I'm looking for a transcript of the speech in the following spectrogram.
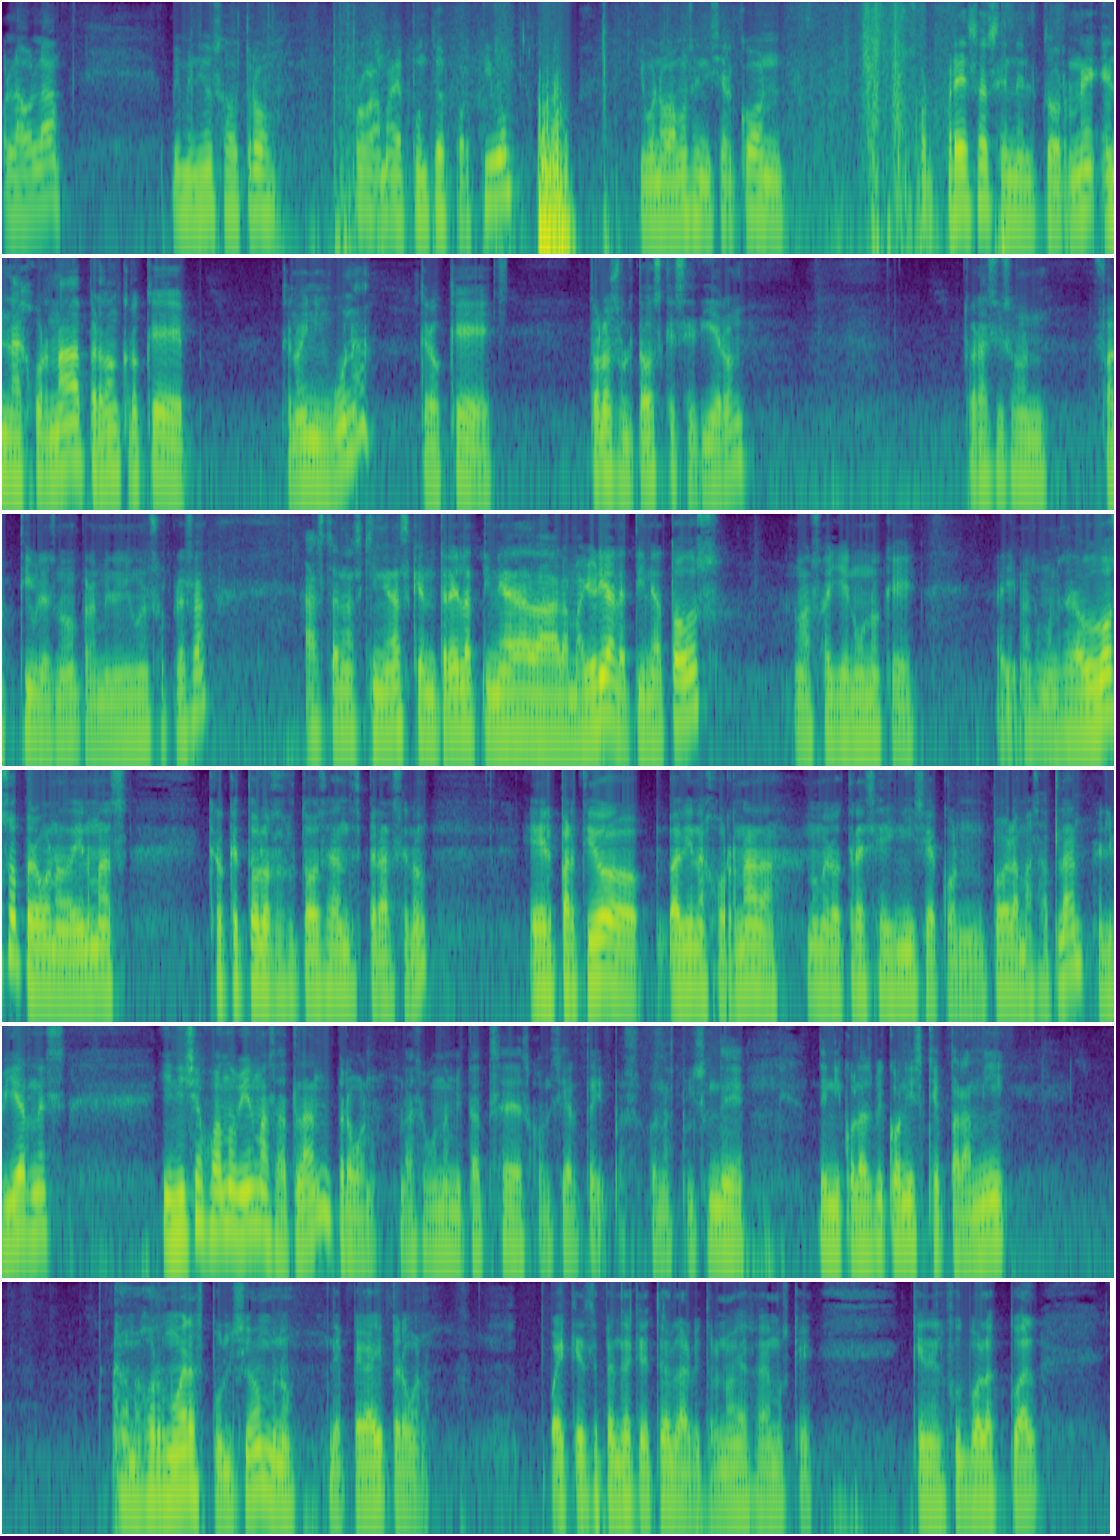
Hola, hola. Bienvenidos a otro programa de Punto Deportivo. Y bueno, vamos a iniciar con sorpresas en el torneo, en la jornada, perdón, creo que, que no hay ninguna. Creo que todos los resultados que se dieron, ahora sí son factibles, ¿no? Para mí no hay ninguna sorpresa. Hasta en las quinielas que entré la tiene a la mayoría, la tiene a todos. Nomás fallé en uno que ahí más o menos era dudoso, pero bueno, de ahí nomás creo que todos los resultados eran de esperarse, ¿no? El partido va bien la jornada número 13 inicia con Puebla Mazatlán el viernes. Inicia jugando bien Mazatlán, pero bueno, la segunda mitad se desconcierta y pues con la expulsión de, de Nicolás Viconis, que para mí a lo mejor no era expulsión, bueno, le pega ahí, pero bueno, hay que depender del criterio del árbitro, ¿no? Ya sabemos que, que en el fútbol actual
